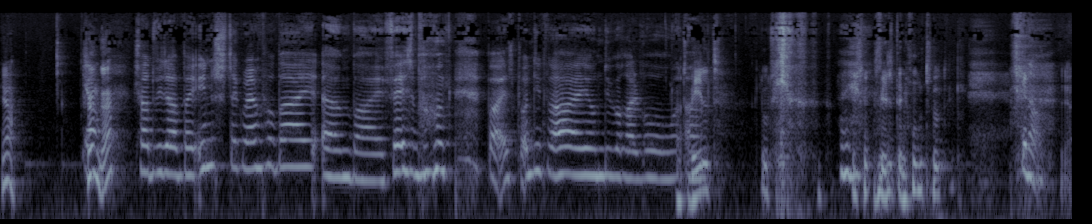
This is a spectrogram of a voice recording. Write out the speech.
Ja. Schön, gell? Schaut wieder bei Instagram vorbei, ähm, bei Facebook, bei Spotify und überall, wo. Und ähm, wählt Ludwig. wählt den Hund Ludwig. Genau. Ja.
